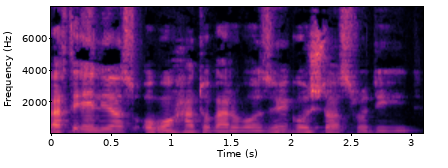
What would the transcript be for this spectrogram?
وقتی الیاس اباحت و بروازی گشتاس رو دید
